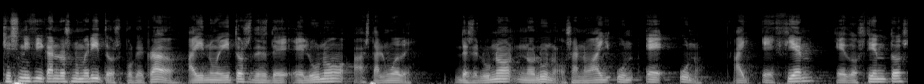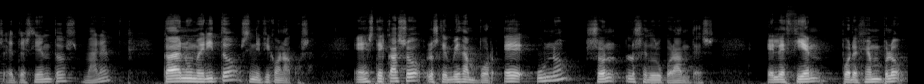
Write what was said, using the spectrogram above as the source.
¿Qué significan los numeritos? Porque claro, hay numeritos desde el 1 hasta el 9. Desde el 1, no el 1, o sea, no hay un E1. Hay E100, E200, E300, ¿vale? Cada numerito significa una cosa. En este caso, los que empiezan por E1 son los edulcorantes. El E100, por ejemplo,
